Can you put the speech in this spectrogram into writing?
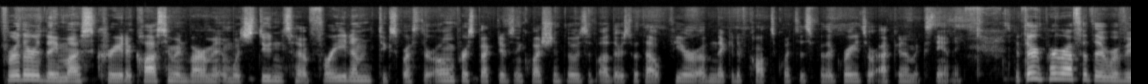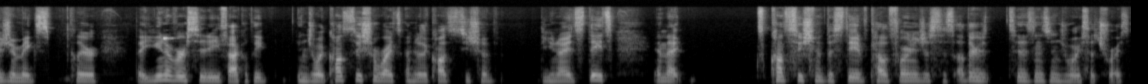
Further, they must create a classroom environment in which students have freedom to express their own perspectives and question those of others without fear of negative consequences for their grades or academic standing. The third paragraph of the revision makes clear that university faculty enjoy constitutional rights under the Constitution of the United States and that Constitution of the State of California, just as other citizens enjoy such rights.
